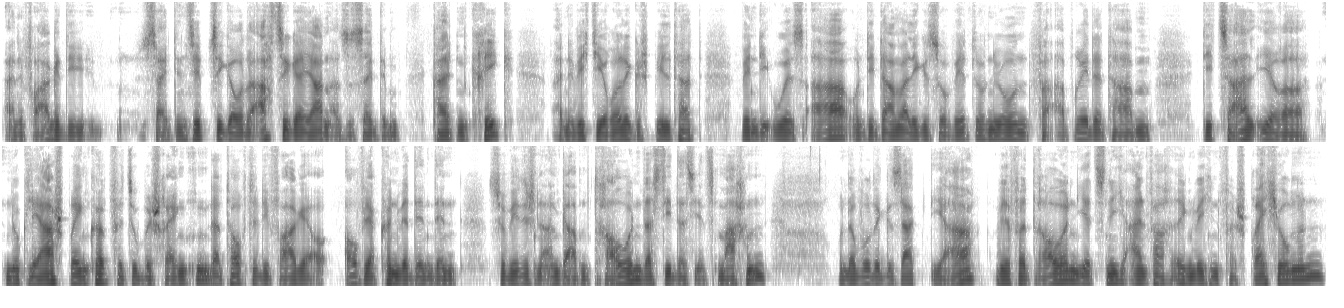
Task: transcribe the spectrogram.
Eine Frage, die seit den 70er oder 80er Jahren, also seit dem Kalten Krieg, eine wichtige Rolle gespielt hat, wenn die USA und die damalige Sowjetunion verabredet haben, die Zahl ihrer Nuklearsprengköpfe zu beschränken. Da tauchte die Frage auf, ja, können wir denn den sowjetischen Angaben trauen, dass die das jetzt machen? Und da wurde gesagt, ja, wir vertrauen jetzt nicht einfach irgendwelchen Versprechungen,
